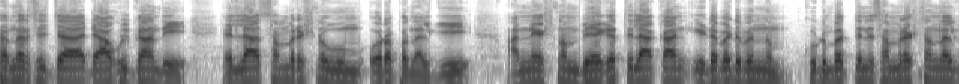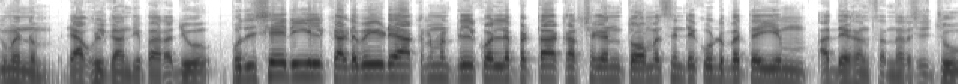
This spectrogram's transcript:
സന്ദർശിച്ച രാഹുൽ ഗാന്ധി എല്ലാ സംരക്ഷണവും ഉറപ്പു നൽകി. അന്വേഷണം വേഗത്തിലാക്കാൻ ഇടപെടുമെന്നും കുടുംബത്തിന് സംരക്ഷണം നൽകുമെന്നും രാഹുൽ ഗാന്ധി പറഞ്ഞു. പുതുശ്ശേരിയിൽ കടുവയുടെ ആക്രമണത്തിൽ കൊല്ലപ്പെട്ട കർഷകൻ തോമസിന്റെ കുടുംബത്തെയും അദ്ദേഹം സന്ദർശിച്ചു.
